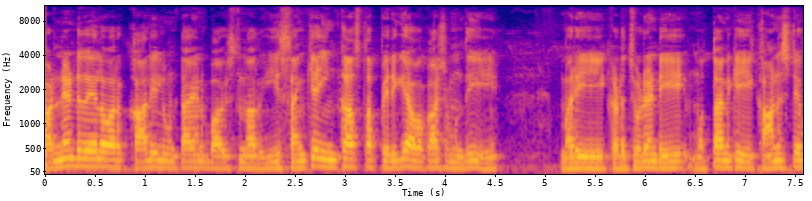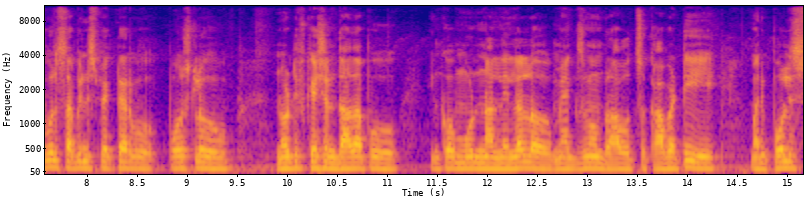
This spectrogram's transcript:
పన్నెండు వేల వరకు ఖాళీలు ఉంటాయని భావిస్తున్నారు. ఈ సంఖ్య ఇంకాస్త పెరిగే అవకాశం ఉంది. మరి ఇక్కడ చూడండి మొత్తానికి కానిస్టేబుల్ సబ్ ఇన్స్పెక్టర్ పోస్టులు నోటిఫికేషన్ దాదాపు ఇంకో మూడు నాలుగు నెలల్లో మ్యాక్సిమం రావచ్చు. కాబట్టి మరి పోలీస్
